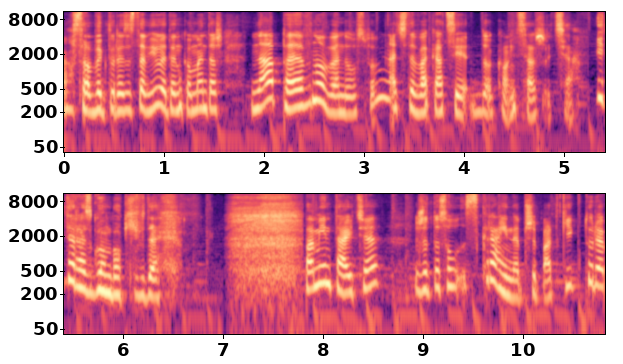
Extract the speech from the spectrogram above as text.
Osoby, które zostawiły ten komentarz, na pewno będą wspominać te wakacje do końca życia. I teraz głęboki wdech. Pamiętajcie, że to są skrajne przypadki, które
